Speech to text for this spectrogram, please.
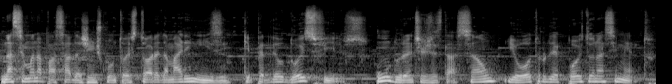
Na semana passada a gente contou a história da Marinise, que perdeu dois filhos, um durante a gestação e outro depois do nascimento.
